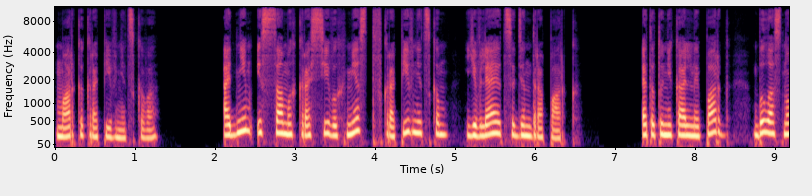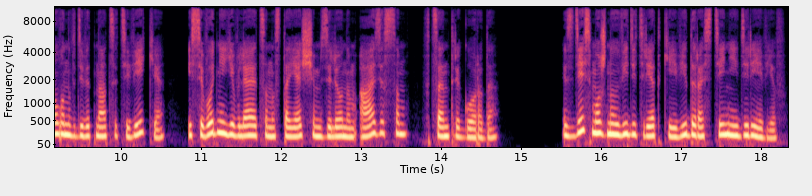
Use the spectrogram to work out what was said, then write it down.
Марка Крапивницкого. Одним из самых красивых мест в Крапивницком является дендропарк. Этот уникальный парк был основан в XIX веке и сегодня является настоящим зеленым оазисом в центре города. Здесь можно увидеть редкие виды растений и деревьев,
